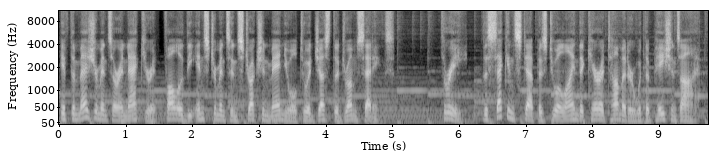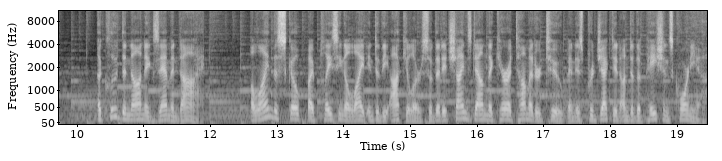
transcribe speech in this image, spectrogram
If the measurements are inaccurate, follow the instrument's instruction manual to adjust the drum settings. 3. The second step is to align the keratometer with the patient's eye. Occlude the non-examined eye. Align the scope by placing a light into the ocular so that it shines down the keratometer tube and is projected onto the patient's cornea.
